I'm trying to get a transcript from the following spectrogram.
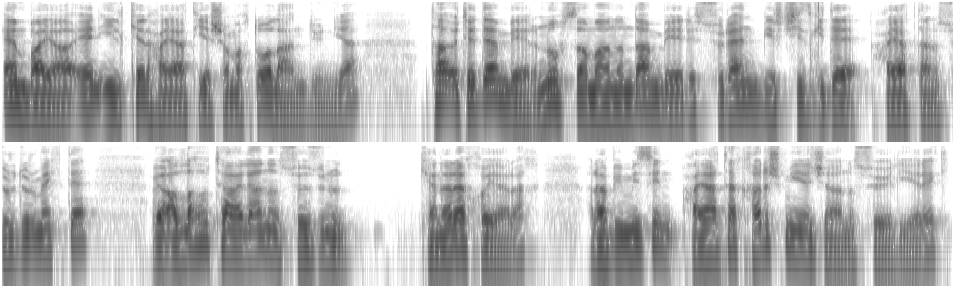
en bayağı, en ilkel hayatı yaşamakta olan dünya ta öteden beri Nuh zamanından beri süren bir çizgide hayatlarını sürdürmekte ve Allahu Teala'nın sözünü kenara koyarak Rabbimizin hayata karışmayacağını söyleyerek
